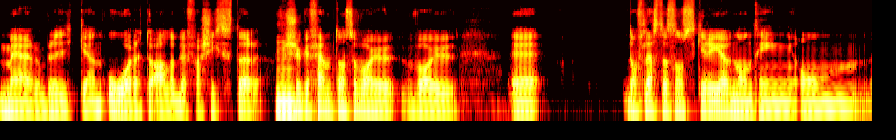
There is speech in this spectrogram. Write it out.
med rubriken “Året då alla blev fascister”. 2015 så var ju, var ju eh, de flesta som skrev någonting om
